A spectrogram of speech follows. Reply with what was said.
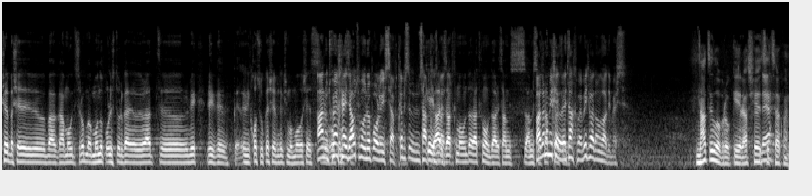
შეიძლება შეიძლება გამოვიდეს რომ მონოპოლისტურად იყოს უკვე შემდეგში მომავალში ეს ანუ თქვენ ხედავთ მონოპოლიის საფრთხებს საფრთხეს კი არის რა თქმა უნდა რა თქმა უნდა არის ამის ამის ბატონო მიხეილ ეთანხმებით ბატონო ვლადიმერს ნაწილობრივ კი რა შეეცით საქმე.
